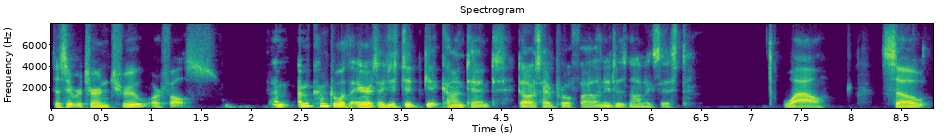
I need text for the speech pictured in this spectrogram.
does it return true or false I'm I'm comfortable with errors. I just did get content dollar sign profile and it does not exist. wow so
